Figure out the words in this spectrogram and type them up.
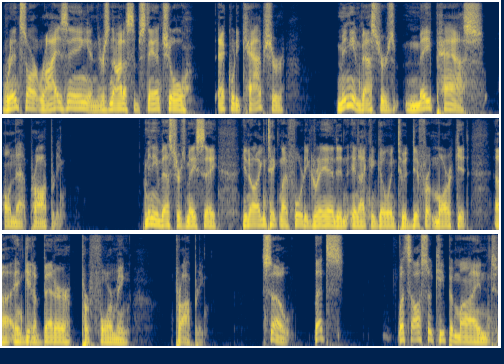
rents aren't rising and there's not a substantial equity capture, many investors may pass on that property. Many investors may say, you know, I can take my 40 grand and, and I can go into a different market uh, and get a better performing property. So let's let's also keep in mind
